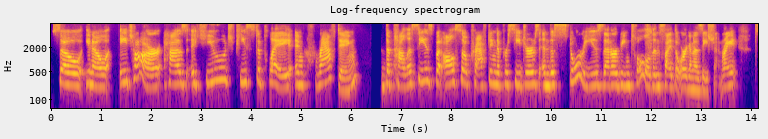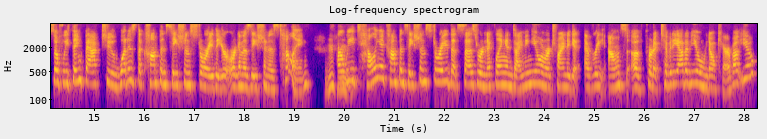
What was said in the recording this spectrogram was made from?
So, you know, HR has a huge piece to play in crafting the policies, but also crafting the procedures and the stories that are being told inside the organization, right? So, if we think back to what is the compensation story that your organization is telling, mm-hmm. are we telling a compensation story that says we're nickeling and diming you and we're trying to get every ounce of productivity out of you and we don't care about you?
